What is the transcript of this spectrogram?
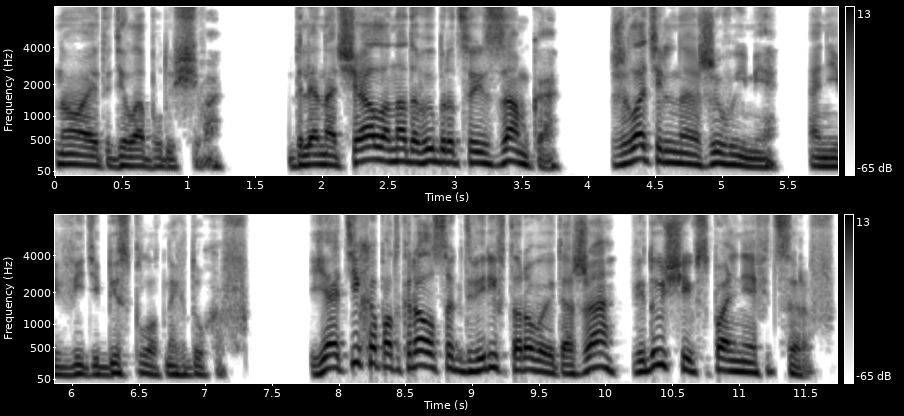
Но это дела будущего. Для начала надо выбраться из замка, желательно живыми, а не в виде бесплотных духов. Я тихо подкрался к двери второго этажа, ведущей в спальне офицеров.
